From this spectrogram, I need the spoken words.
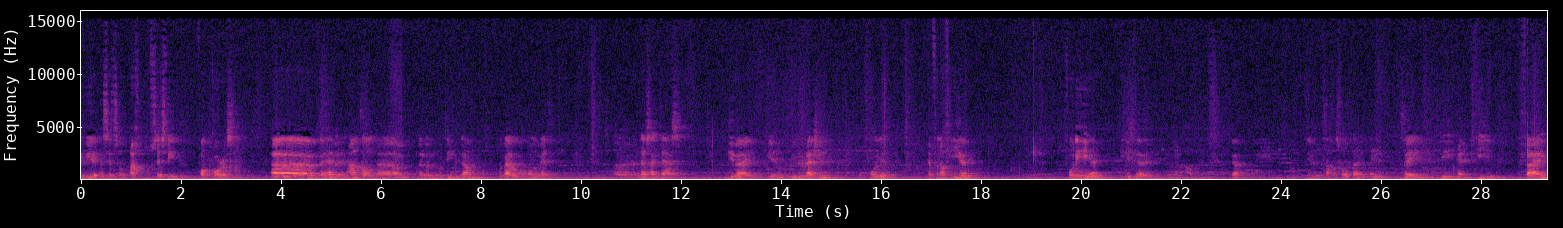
je weer een set van 8 of 16 van chorus. Uh, we hebben een aantal, we hebben een routine gedaan, waarbij we begonnen met left side pass, die wij in redirection En vanaf hier, voor de Heer, die is er, ja, die gaat als volgt uit. 1, 2, 3 en 4, 5.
